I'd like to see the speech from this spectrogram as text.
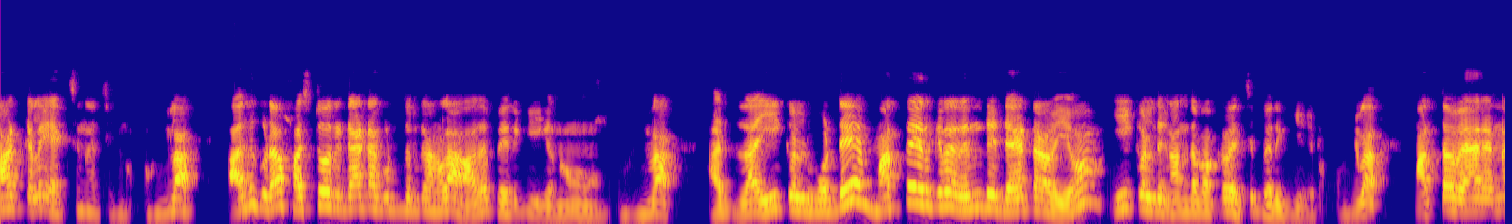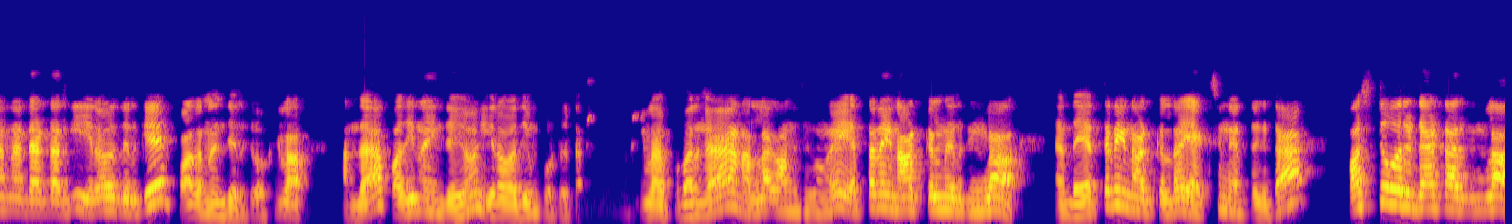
நாட்களை எக்ஸ்னு வச்சுக்கணும்? ஓகேங்களா? அது கூட ஃபர்ஸ்ட் ஒரு டேட்டா கொடுத்துருக்காங்களா? அதை பெருக்கிக்கணும். ஓகேங்களா? அடுத்ததா ஈக்குவல் போட்டு மத்த இருக்கிற ரெண்டு டேட்டாவையும் ஈக்குவல் அந்த பக்கம் வச்சு பெருக்கிக்கணும். ஓகேங்களா? மத்த வேற என்னென்ன டேட்டா இருக்கு? இருபது இருக்கு பதினஞ்சு இருக்கு. ஓகேங்களா? அந்த பதினைந்தையும் இருபதையும் போட்டுக்கிட்டேன் ஓகேங்களா இப்போ பாருங்க நல்லா கவனிச்சுக்கோங்க. எத்தனை நாட்கள்னு இருக்குங்களா? அந்த எத்தனை நாட்கள் தான் எக்ஸ்ன்னு எடுத்துக்கிட்டேன் ஃபர்ஸ்ட் ஒரு டேட்டா இருக்குங்களா?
